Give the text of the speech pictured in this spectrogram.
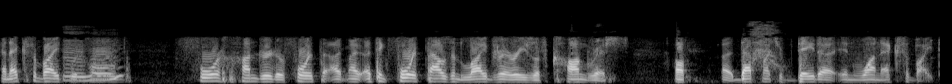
An exabyte mm-hmm. would hold 400 or 4, I think 4,000 libraries of Congress of uh, that much of data in one exabyte.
